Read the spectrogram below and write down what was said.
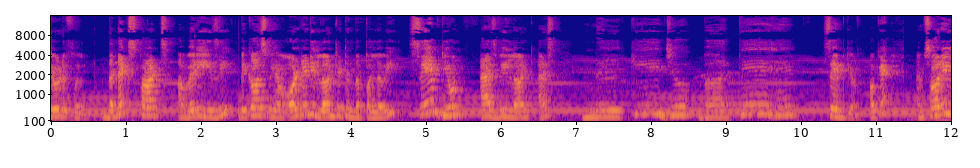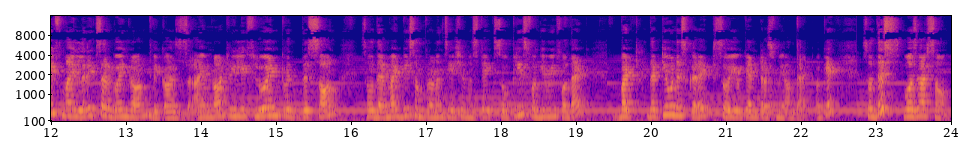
Beautiful. The next parts are very easy because we have already learnt it in the Pallavi. Same tune as we learnt as Dil ki jo baatein hai. Same tune, okay? I'm sorry if my lyrics are going wrong because I'm not really fluent with this song. So there might be some pronunciation mistakes. So please forgive me for that. But the tune is correct. So you can trust me on that, okay? So this was our song.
